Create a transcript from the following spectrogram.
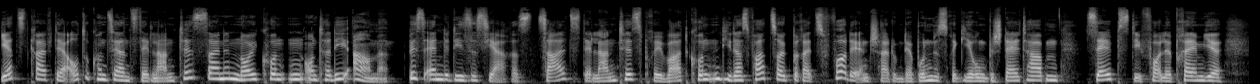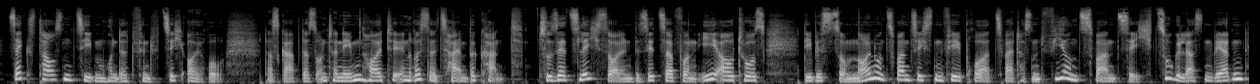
Jetzt greift der Autokonzern Stellantis seinen Neukunden unter die Arme. Bis Ende dieses Jahres zahlt Stellantis Privatkunden, die das Fahrzeug bereits vor der Entscheidung der Bundesregierung bestellt haben, selbst die volle Prämie 6.750 Euro. Das gab das Unternehmen heute in Rüsselsheim bekannt. Zusätzlich sollen Besitzer von E-Autos, die bis zum 29. Februar 2024 zugelassen werden,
